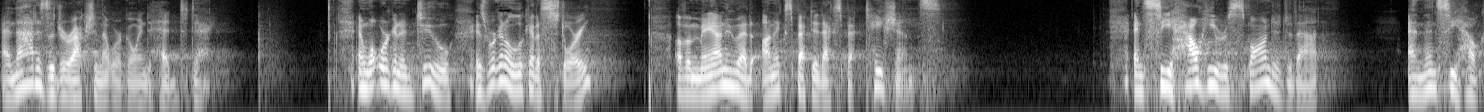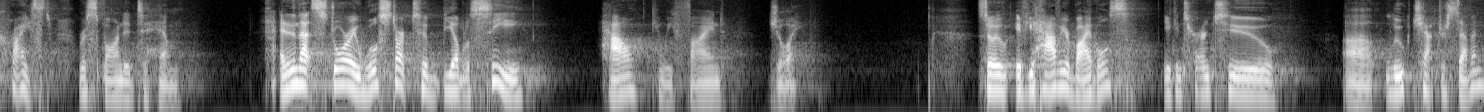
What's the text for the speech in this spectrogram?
And that is the direction that we're going to head today. And what we're going to do is we're going to look at a story of a man who had unexpected expectations and see how he responded to that, and then see how Christ responded to him. And in that story, we'll start to be able to see how can we find joy. So if you have your Bibles, you can turn to uh, Luke chapter 7,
